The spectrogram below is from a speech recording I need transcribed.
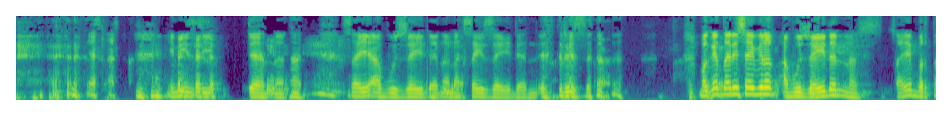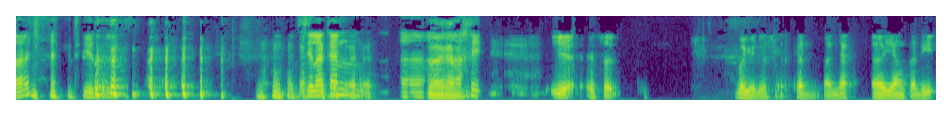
Ini Zaidan. saya Abu Zaidan, anak saya Zaidan. Terus makanya tadi saya bilang Abu Zaidan, nah, saya bertanya gitu. Silakan. Uh, Silakan. Iya, Ustaz begini kan banyak uh, yang tadi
